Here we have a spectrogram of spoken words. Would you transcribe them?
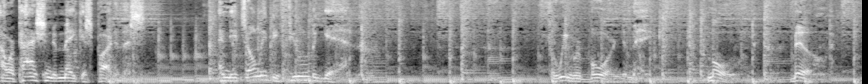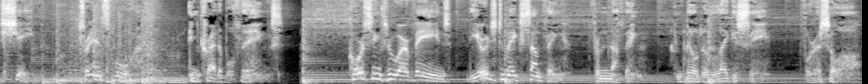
Our passion to make is part of us and needs only be fueled again for we were born to make, mold, build, shape, transform incredible things. Coursing through our veins, the urge to make something from nothing and build a legacy for us all.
